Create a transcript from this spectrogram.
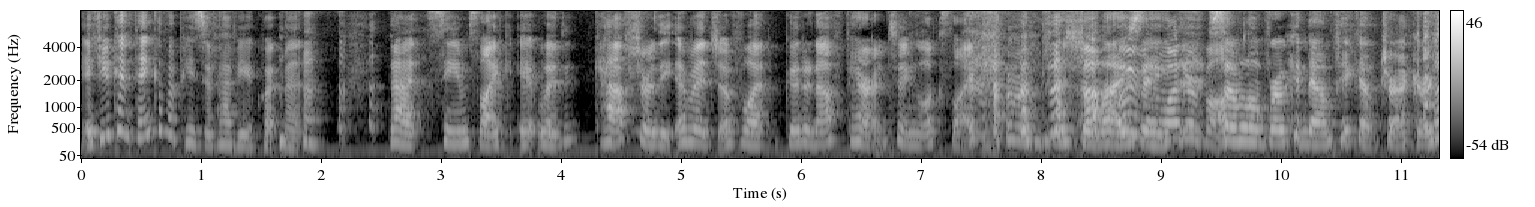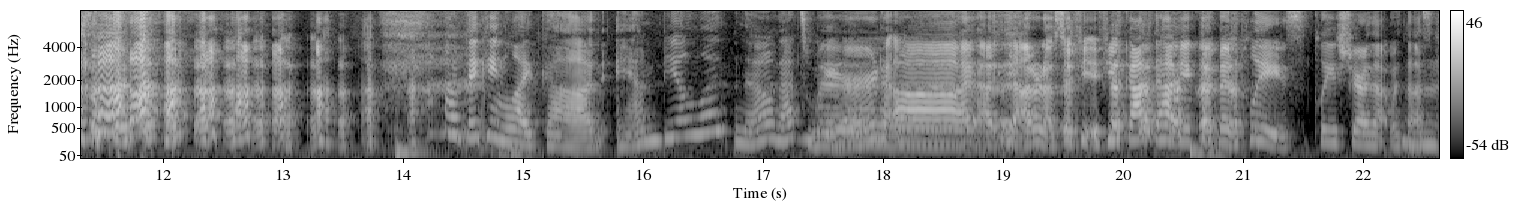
if you can think of a piece of heavy equipment that seems like it would capture the image of what good enough parenting looks like, I'm visualizing wonderful. some little broken down pickup truck or something. I'm thinking like uh, an ambulance. No, that's weird. Uh, I, I, yeah, I don't know. So if, you, if you've got the heavy equipment, please, please share that with us.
